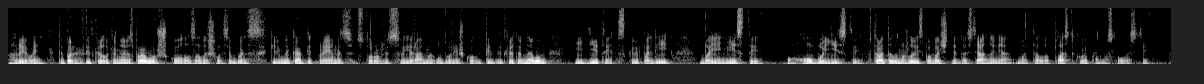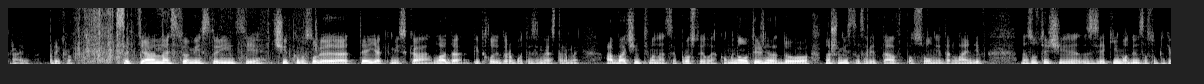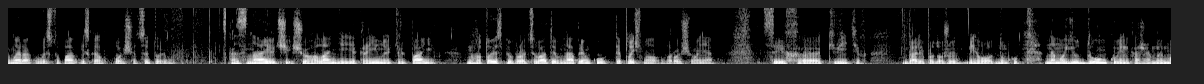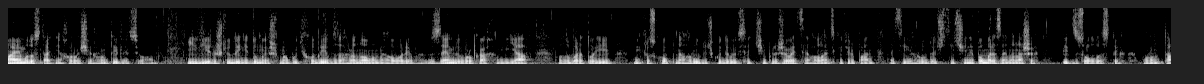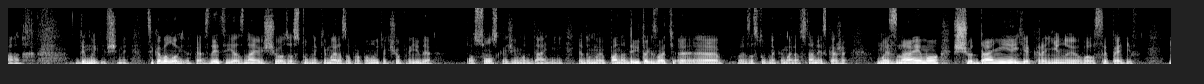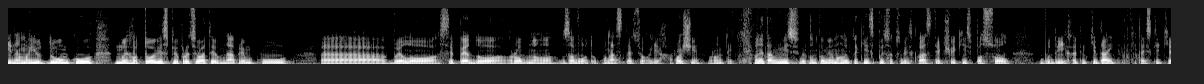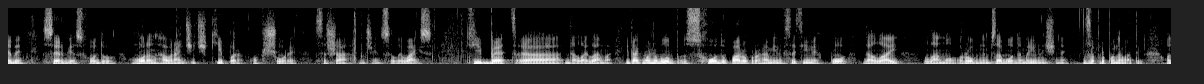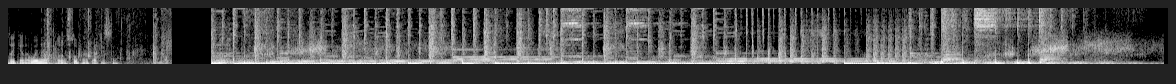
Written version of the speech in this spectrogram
гривень. Тепер відкрили кримінальну справу. Школа залишилася без керівника. Підприємець сторожить свої рами у дворі школи під відкритим небом. І діти, скрипалі, баяністи, гобоїсти втратили можливість побачити досягнення металопластикової промисловості краю. Прикро. Стаття на сьомій сторінці чітко висловлює те, як міська влада підходить до роботи з інвесторами. А бачить вона це просто і легко. Минулого тижня до нашого міста завітав посол Нідерландів на зустрічі, з яким один з заступників мера виступав і сказав: ось що цитую: знаючи, що Голландія є країною тюльпанів, ми готові співпрацювати в напрямку тепличного вирощування цих е, квітів. Далі продовжую його думку. На мою думку, він каже, ми маємо достатньо хороші ґрунти для цього. І віриш людині. Думаєш, мабуть, ходив за агрономами, говорив, землю в руках м'яв в лабораторії мікроскоп на грудочку дивився, чи приживеться голландський тюльпан на цій грудочці, чи не померзне на наших підзолистих ґрунтах. Демидівщини. Цікава логіка. Здається, я знаю, що заступники мера запропонують, якщо приїде посол, скажімо, Данії. Я думаю, пан Андрій, так звати е, е, заступника мера, встане і скаже: ми знаємо, що Данія є країною велосипедів. І на мою думку, ми готові співпрацювати в напрямку. е, Велосипедоробного заводу. У нас для цього є хороші ґрунти. Вони там в міськвиконкомі могли б такий список собі скласти, якщо якийсь посол буде їхати Китай, китайські кеди, Сербія Сходу, Горан Гавранчич, Кіпр, офшори, США, Джинси Левайс. Тібет, е, Далай Лама. І так можна було б з ходу пару програм інвестиційних по Далай ламоробним заводам Рівненщини запропонувати. Отакі новини до наступної п'ятниці.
